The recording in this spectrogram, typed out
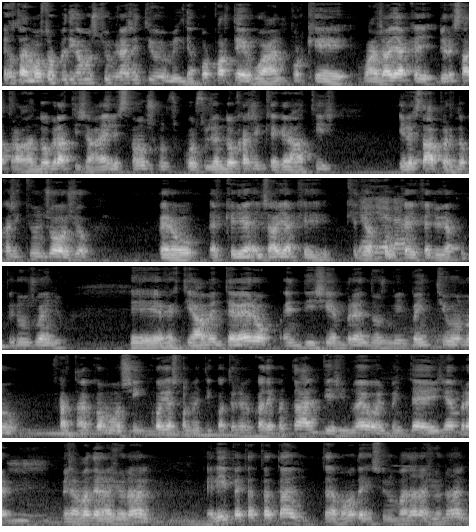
eso también mostró, pues, digamos, que un gran sentido de humildad por parte de Juan, porque Juan sabía que yo le estaba trabajando gratis a él, estábamos cons- construyendo casi que gratis, y él estaba perdiendo casi que un socio, pero él, quería, él sabía que, que, yo, que, que yo iba a cumplir un sueño. Eh, efectivamente, Vero, en diciembre del 2021, faltaban como 5 días para el 24, se me acaba de cuenta, el 19 o el 20 de diciembre, me llaman de Nacional. Felipe, ta, ta, ta, te llamamos de gestión humana nacional.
